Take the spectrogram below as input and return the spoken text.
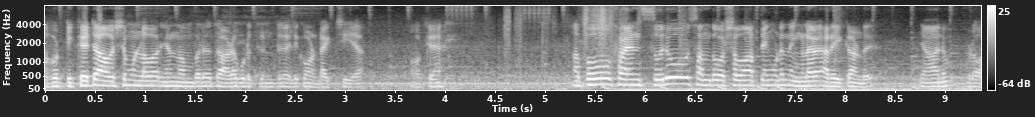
അപ്പോൾ ടിക്കറ്റ് ആവശ്യമുള്ളവർ ഞാൻ നമ്പർ താഴെ കൊടുക്കുന്നുണ്ട് അതിൽ കോൺടാക്ട് ചെയ്യുക ഓക്കെ അപ്പോൾ ഫ്രണ്ട്സ് ഒരു സന്തോഷ വാർത്തയും കൂടി നിങ്ങളെ അറിയിക്കാണ്ട് ഞാനും ഇവിടെ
